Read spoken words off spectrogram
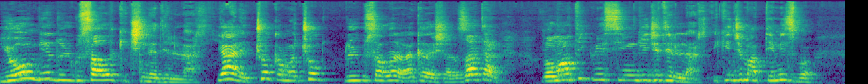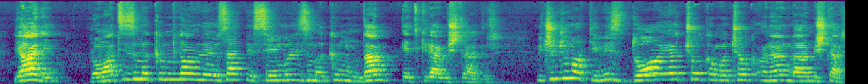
yoğun bir duygusallık içindedirler. Yani çok ama çok duygusallar arkadaşlar. Zaten romantik ve simgecidirler. İkinci maddemiz bu. Yani romantizm akımından ve özellikle sembolizm akımından etkilenmişlerdir. Üçüncü maddemiz doğaya çok ama çok önem vermişler.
